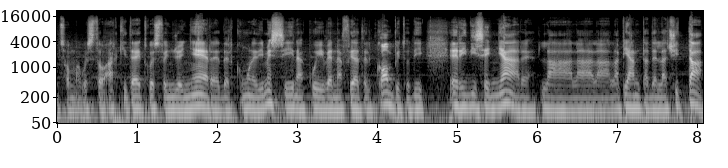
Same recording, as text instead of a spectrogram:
insomma questo architetto, questo ingegnere del comune di Messina, a cui venne affidato il compito di ridisegnare la, la- la- la pianta della città.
